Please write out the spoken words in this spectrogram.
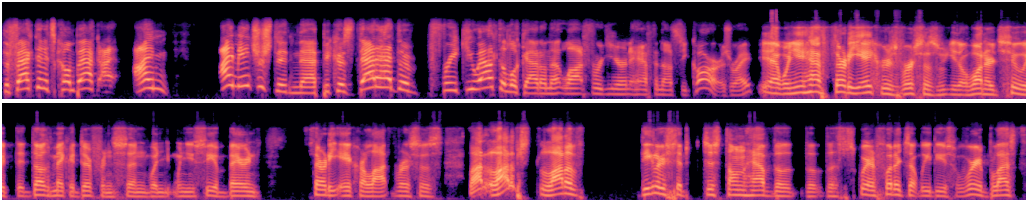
The fact that it's come back, I I'm I'm interested in that because that had to freak you out to look out on that lot for a year and a half and not see cars, right? Yeah, when you have 30 acres versus you know one or two, it, it does make a difference. And when when you see a barren 30 acre lot versus a lot a lot of a lot of dealerships just don't have the, the the square footage that we do. So we're very blessed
